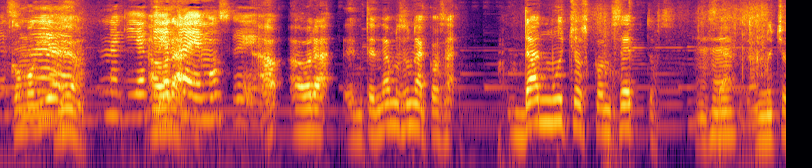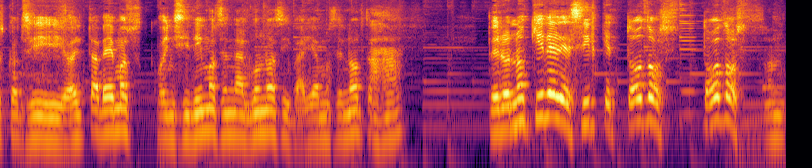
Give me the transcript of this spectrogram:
es Como una, guía. una guía que Ahora- ya traemos de... A- Ahora, entendamos una cosa. Dan muchos conceptos. O sea, Ujú. dan muchos. Y ahorita vemos, coincidimos en algunos y variamos en otros. Ajá. Pero no quiere decir que todos, todos son,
